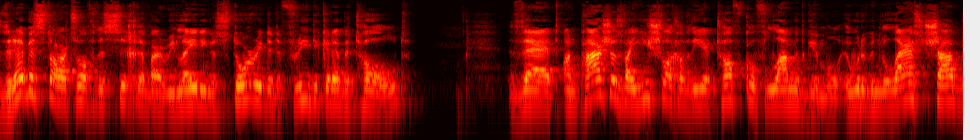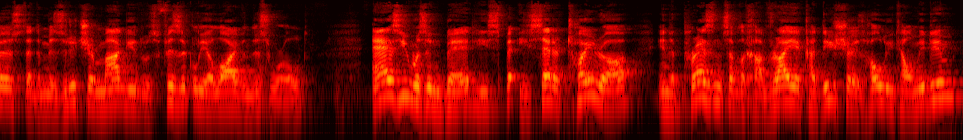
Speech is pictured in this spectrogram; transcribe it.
The Rebbe starts off the Sikha by relating a story that the Frierdiker Rebbe told that on Pashas Vayishlach of the year Tovkuf Lamed Gimel, it would have been the last Shabbos that the Mizritcher Magid was physically alive in this world. As he was in bed, he, spe- he said a Torah in the presence of the Chavraya Kadisha, his holy Talmidim,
